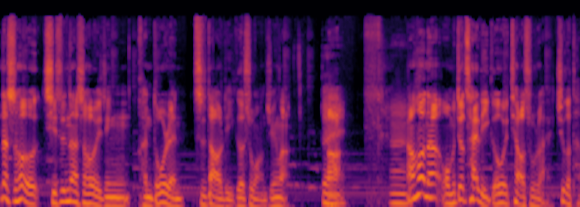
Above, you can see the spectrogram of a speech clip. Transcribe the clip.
那时候其实那时候已经很多人知道李哥是王军了，对。嗯。然后呢，我们就猜李哥会跳出来，结果他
